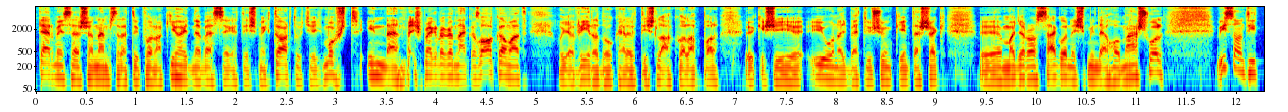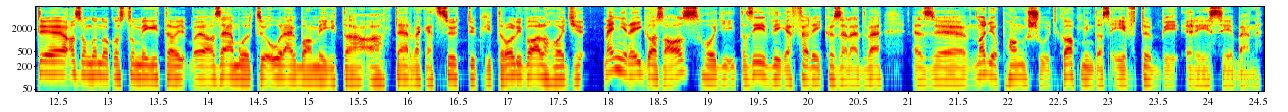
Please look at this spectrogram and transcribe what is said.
Természetesen nem szerettük volna kihagyni, a beszélgetés még tart, úgyhogy most innen is megragadnánk az alkalmat, hogy a véradók előtt is lakolappal, ők is jó nagybetűs önkéntesek Magyarországon és mindenhol máshol. Viszont itt azon gondolkoztunk még itt az elmúlt órákban, még itt a, a terveket szőttük itt Rolival, hogy mennyire igaz az, hogy itt az év vége felé közeledve ez nagyobb hangsúlyt kap, mint az év többi részében.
